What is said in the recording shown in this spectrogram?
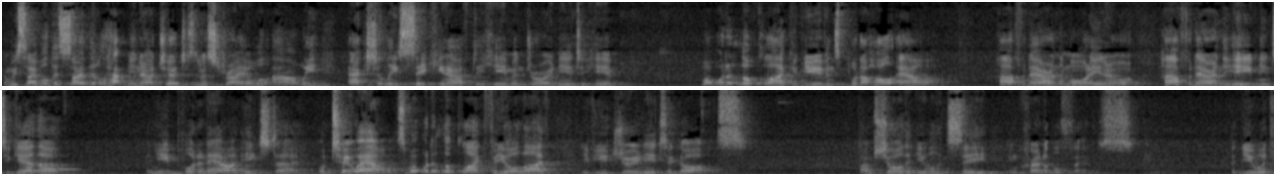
And we say, well, there's so little happening in our churches in Australia. Well, are we actually seeking after Him and drawing near to Him? What would it look like if you even put a whole hour, half an hour in the morning or half an hour in the evening together, and you put an hour each day or two hours, what would it look like for your life if you drew near to God's? I'm sure that you will see incredible things. That you would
